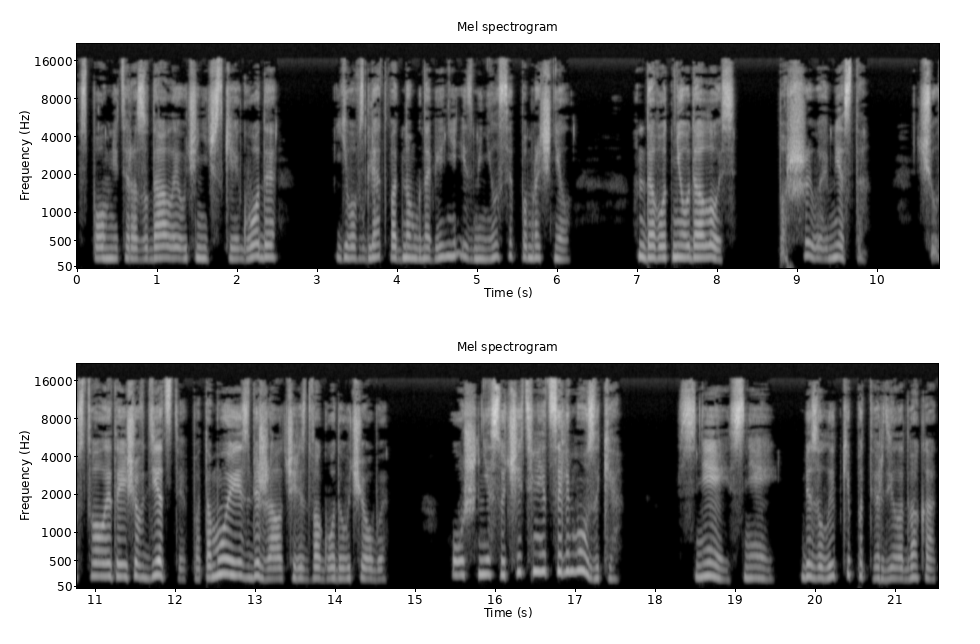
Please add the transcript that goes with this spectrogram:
вспомнить разудалые ученические годы. Его взгляд в одно мгновение изменился, помрачнел. Да вот не удалось. Паршивое место. Чувствовал это еще в детстве, потому и избежал через два года учебы. Уж не с учительницей ли музыки? С ней, с ней, без улыбки подтвердил адвокат.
